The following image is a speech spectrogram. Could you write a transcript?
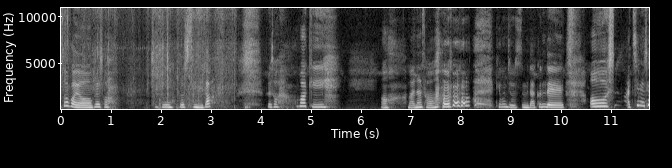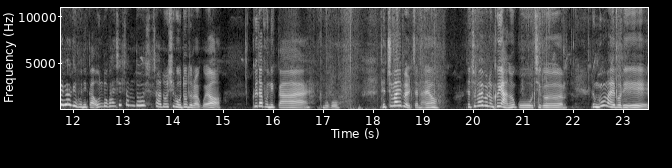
썩어요. 그래서 그 그렇습니다. 그래서 호박이 어 많아서 기분 좋습니다. 근데 어 시- 아침에 새벽에 보니까 온도가 한 13도, 14도, 15도더라고요. 그러다 보니까 그 뭐고 대추 말벌 있잖아요. 대추 말벌은 거의 안 오고 지금 등고 말벌이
